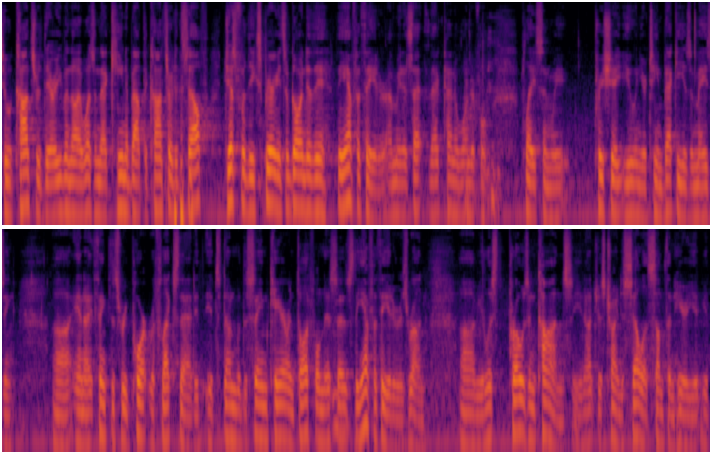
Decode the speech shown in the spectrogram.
to a concert there, even though I wasn't that keen about the concert itself, just for the experience of going to the the amphitheater. I mean, it's that, that kind of wonderful place, and we appreciate you and your team. Becky is amazing. Uh, And I think this report reflects that. It- It's done with the same care and thoughtfulness as the amphitheater is run. Um, You list pros and cons. You're not just trying to sell us something here. You you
